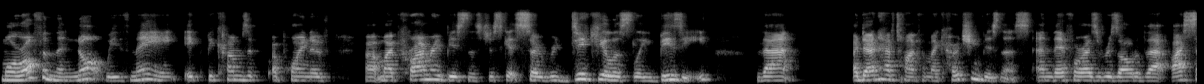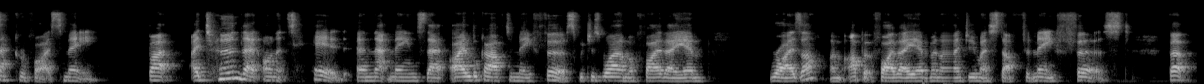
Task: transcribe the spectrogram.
More often than not, with me, it becomes a, a point of uh, my primary business just gets so ridiculously busy that I don't have time for my coaching business, and therefore, as a result of that, I sacrifice me but I turned that on its head. And that means that I look after me first, which is why I'm a 5 a.m. riser. I'm up at 5 a.m. and I do my stuff for me first. But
